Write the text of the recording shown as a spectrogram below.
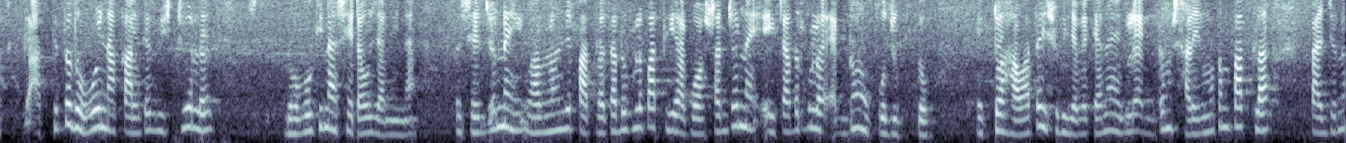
আজকে আজকে তো ধোবোই না, কালকে বৃষ্টি হলে ধোবো কি না সেটাও জানি না। তো সেই জন্যই ভাবলাম যে পাতলা চাদরগুলো পাতি, আর বর্ষার জন্য এই চাদরগুলো একদম উপযুক্ত। একটু হাওয়াতেই শুকিয়ে যাবে। কেন? এগুলো একদম শাড়ির মতন পাতলা, তার জন্য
